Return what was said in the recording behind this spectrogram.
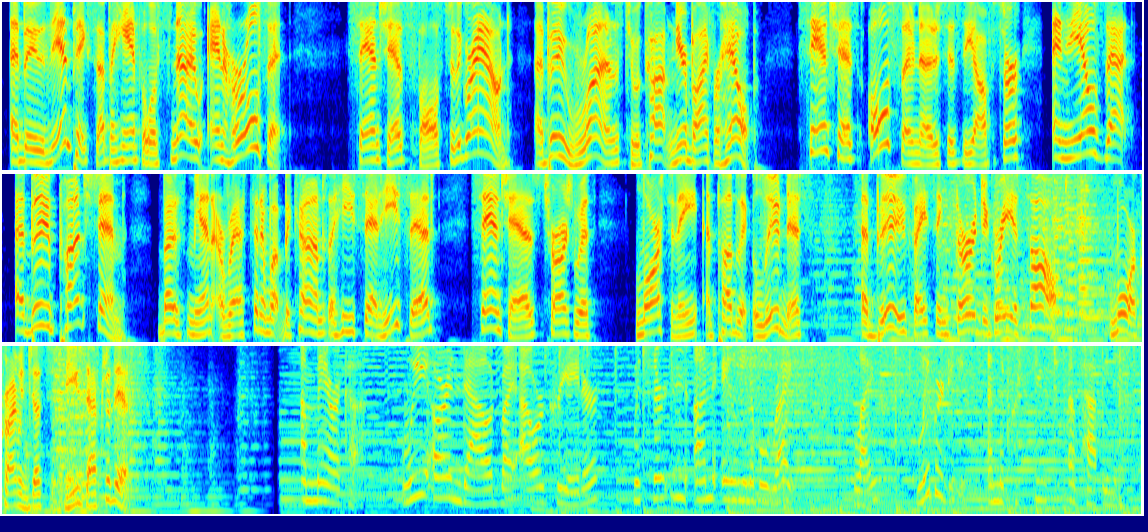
Abu then picks up a handful of snow and hurls it. Sanchez falls to the ground. Abu runs to a cop nearby for help. Sanchez also notices the officer and yells that Abu punched him. Both men arrested in what becomes a he said, he said. Sanchez charged with larceny and public lewdness. Abu facing third degree assault. More crime and justice news after this. America. We are endowed by our Creator with certain unalienable rights life, liberty, and the pursuit of happiness.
